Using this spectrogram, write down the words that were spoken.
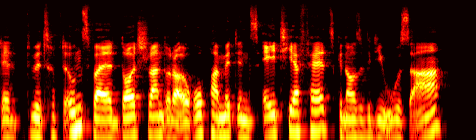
der betrifft uns, weil Deutschland oder Europa mit ins A-Tier fällt, genauso wie die USA.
